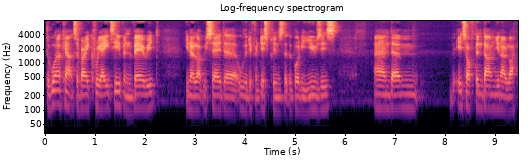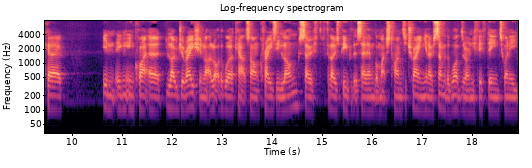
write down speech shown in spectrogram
The workouts are very creative and varied. You know, like we said, uh, all the different disciplines that the body uses, and um, it's often done. You know, like. Uh, in, in, in quite a low duration. Like a lot of the workouts aren't crazy long. So if, for those people that say they haven't got much time to train, you know, some of the WODs are only 15, 20,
